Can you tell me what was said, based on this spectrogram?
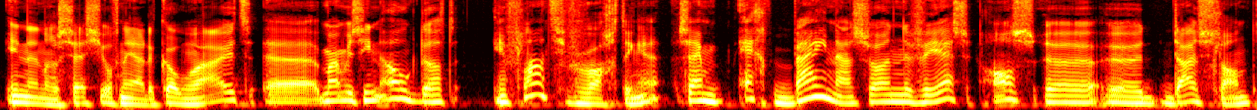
in een recessie, of nou ja, daar komen we uit. Uh, maar we zien ook dat inflatieverwachtingen zijn echt bijna zo in de VS als uh, uh, Duitsland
